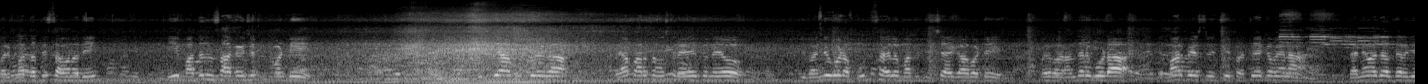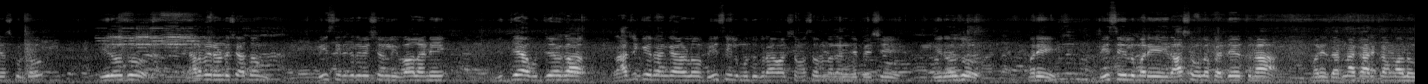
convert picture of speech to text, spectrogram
మరి మద్దతు ఇస్తా ఉన్నది ఈ మద్దతును సహకరించినటువంటి విద్యా ఉద్యోగ వ్యాపార సంస్థలు ఏదైతే ఉన్నాయో ఇవన్నీ కూడా పూర్తి స్థాయిలో మద్దతు ఇచ్చాయి కాబట్టి మరి వారందరూ కూడా ఎంఆర్పిఎస్ నుంచి ప్రత్యేకమైన ధన్యవాదాలు తెలియజేసుకుంటూ ఈరోజు నలభై రెండు శాతం బీసీ రిజర్వేషన్లు ఇవ్వాలని విద్యా ఉద్యోగ రాజకీయ రంగాలలో బీసీలు ముందుకు రావాల్సిన అవసరం ఉన్నదని చెప్పేసి ఈరోజు మరి బీసీలు మరి రాష్ట్రంలో పెద్ద ఎత్తున మరి ధర్నా కార్యక్రమాలు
